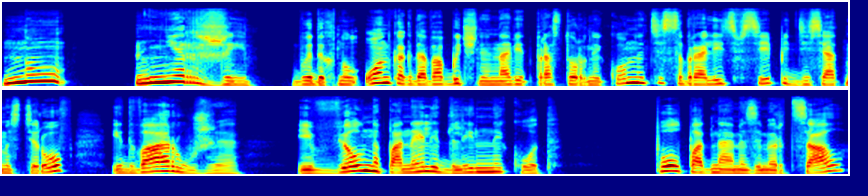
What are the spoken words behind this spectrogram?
«Ну, не ржи», — выдохнул он, когда в обычной на вид просторной комнате собрались все 50 мастеров — и два оружия и ввел на панели длинный код. Пол под нами замерцал,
